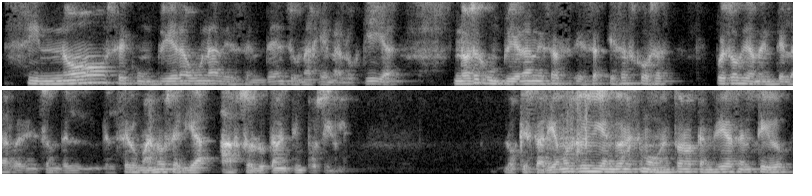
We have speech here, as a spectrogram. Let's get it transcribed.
si no se cumpliera una descendencia, una genealogía, no se cumplieran esas, esas cosas, pues obviamente la redención del, ser humano sería absolutamente imposible. Lo que estaríamos viviendo en este momento no tendría sentido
